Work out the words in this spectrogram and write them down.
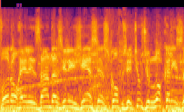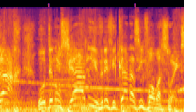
foram realizadas diligências com o objetivo de localizar o denunciado e verificar as informações.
